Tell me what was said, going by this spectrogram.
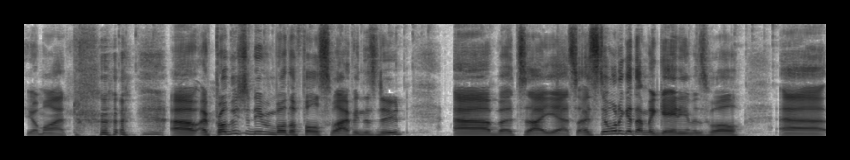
You're mine. uh, I probably shouldn't even bother false swiping this dude. Uh, but uh, yeah, so I still want to get that Meganium as well. Uh,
